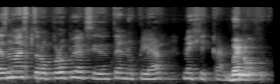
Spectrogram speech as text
es nuestro propio accidente nuclear mexicano. Bueno,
